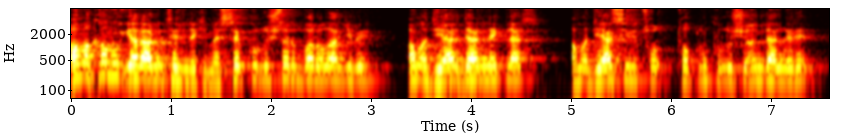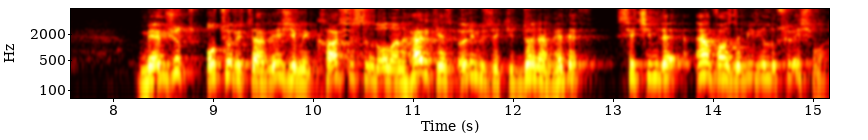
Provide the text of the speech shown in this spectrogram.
ama kamu yararı niteliğindeki meslek kuruluşları, barolar gibi ama diğer dernekler, ama diğer sivil to- toplum kuruluşu önderleri, mevcut otoriter rejimin karşısında olan herkes önümüzdeki dönem hedef. Seçimde en fazla bir yıllık süreç mi var?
